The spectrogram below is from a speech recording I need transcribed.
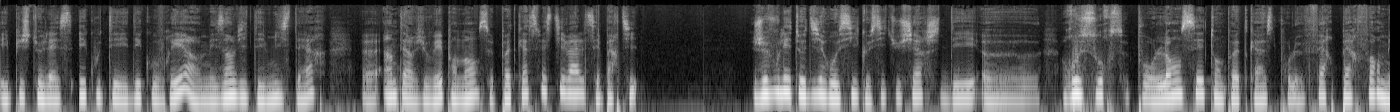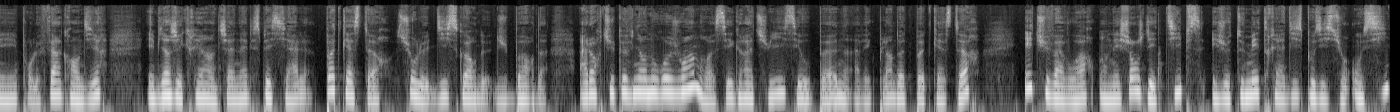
et puis je te laisse écouter et découvrir mes invités mystères euh, interviewés pendant ce podcast festival. C'est parti. Je voulais te dire aussi que si tu cherches des euh, ressources pour lancer ton podcast, pour le faire performer, pour le faire grandir, eh bien j'ai créé un channel spécial podcaster sur le Discord du board. Alors tu peux venir nous rejoindre, c'est gratuit, c'est open avec plein d'autres podcasters et tu vas voir, on échange des tips et je te mettrai à disposition aussi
